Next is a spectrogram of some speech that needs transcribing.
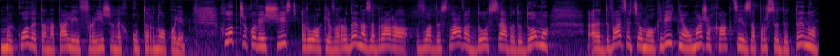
Миколи та Наталії Фраїшиних у Тернополі. Хлопчикові 6 років. Родина забрала Владислава до себе додому е, 27 квітня у межах акції Запроси дитину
